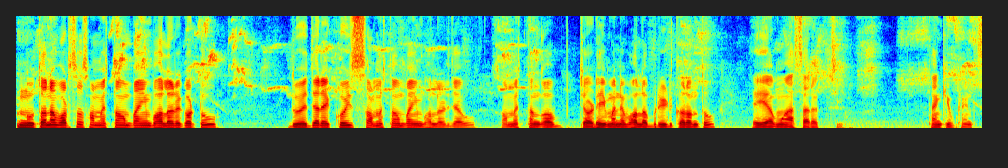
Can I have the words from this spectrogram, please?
ନୂତନ ବର୍ଷ ସମସ୍ତଙ୍କ ପାଇଁ ଭଲରେ କଟୁ ଦୁଇହଜାର ଏକୋଇଶ ସମସ୍ତଙ୍କ ପାଇଁ ଭଲରେ ଯାଉ ସମସ୍ତଙ୍କ ଚଢ଼େଇମାନେ ଭଲ ବ୍ରିଡ୍ କରନ୍ତୁ ଏହା ମୁଁ ଆଶା ରଖିଛି ଥ୍ୟାଙ୍କ ୟୁ ଫ୍ରେଣ୍ଡସ୍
